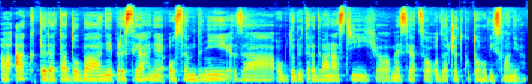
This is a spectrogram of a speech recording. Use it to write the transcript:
A ak teda tá doba nepresiahne 8 dní za obdobie teda 12 mesiacov od začiatku toho vyslania.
